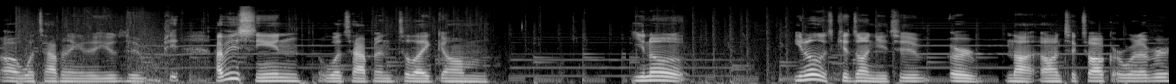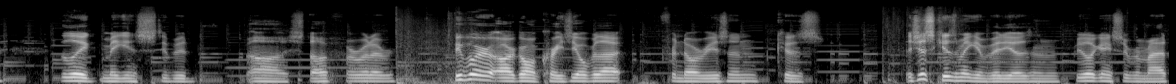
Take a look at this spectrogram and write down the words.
Oh, what's happening to YouTube? Have you seen what's happened to like um? You know, you know those kids on YouTube or not on TikTok or whatever. They're like making stupid uh stuff or whatever. People are, are going crazy over that for no reason because it's just kids making videos and people are getting super mad.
